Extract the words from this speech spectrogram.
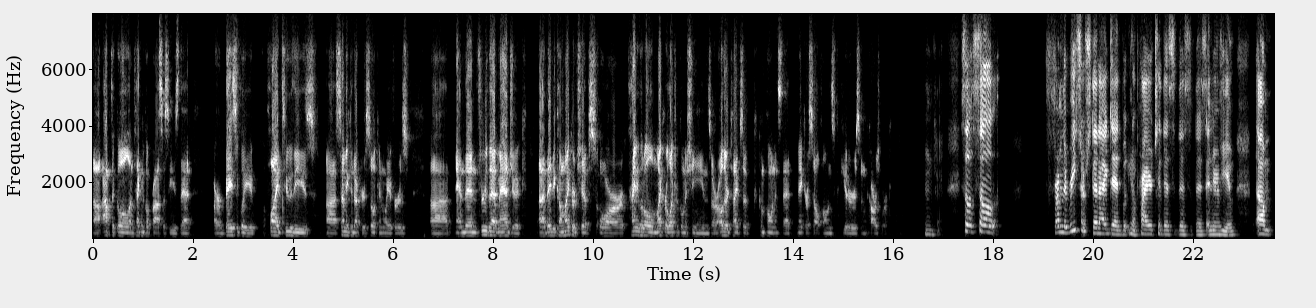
uh, optical and technical processes that are basically applied to these uh, semiconductor silicon wafers. Uh, and then through that magic, uh, they become microchips or tiny little microelectrical machines or other types of components that make our cell phones, computers, and cars work. Okay. So, so from the research that I did, but you know, prior to this this this interview, um,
